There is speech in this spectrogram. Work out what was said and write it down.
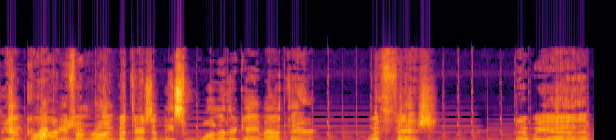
you know, correct Well, I me if I'm wrong, but there's at least one other game out there with fish that we, uh, that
